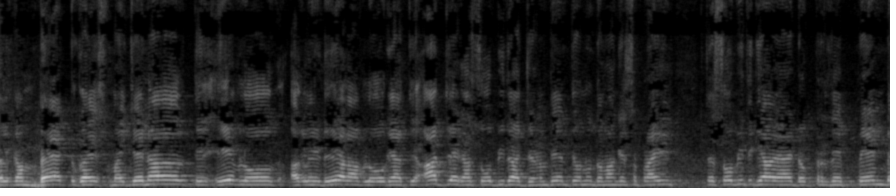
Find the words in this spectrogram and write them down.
Welcome back to guys my channel ਤੇ ਇਹ ਵਲੌਗ ਅਗਲੇ ਡੇ ਵਾਲਾ ਵਲੌਗ ਹੈ ਤੇ ਅੱਜ ਹੈਗਾ ਸੋਬੀ ਦਾ ਜਨਮ ਦਿਨ ਤੇ ਉਹਨੂੰ ਦਵਾਂਗੇ ਸਰਪ੍ਰਾਈਜ਼ ਤੇ ਸੋਬੀ ਤੇ ਗਿਆ ਹੋਇਆ ਹੈ ਡਾਕਟਰ ਦੇ ਪਿੰਡ।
